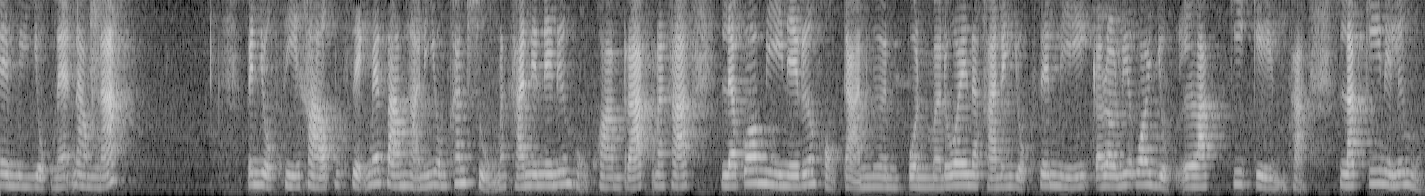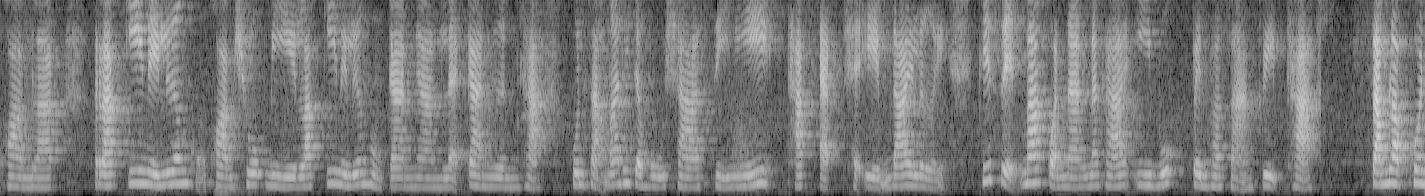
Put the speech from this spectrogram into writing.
เอมมีหยกแนะนำนะ เป็นหยกสีขาวปลุกเสกเมตตามหานิยมขั้นสูงนะคะเน้นในเรื่องของความรักนะคะ แล้วก็มีในเรื่องของการเงินปนมาด้วยนะคะ ในหยกเส้นนี้ก็เราเรียกว่าหยกลัคกี้เกมค่ะลัคกี้ในเรื่องของความรักลัคกี้ในเรื่องของความโชคดีลัคกี้ในเรื่องของการงานและการเงินค่ะ คุณสามารถที่จะบูชาสีนี้ทักแอดเชเอมได้เลย พิเศษมากกว่านั้นนะคะอีบุ๊กเป็นภาษาอังกฤษค่ะ สำหรับคน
